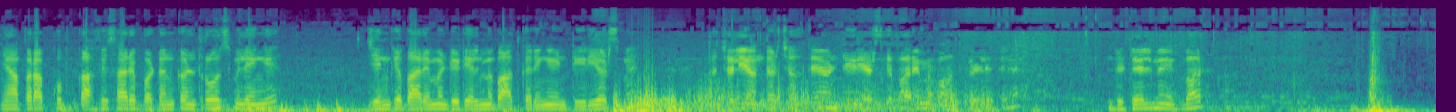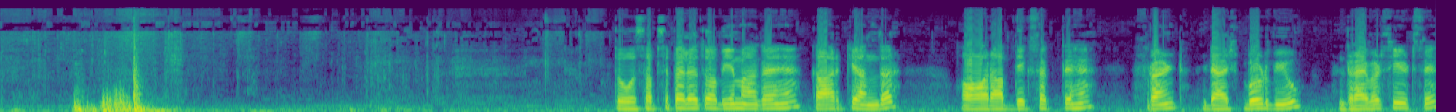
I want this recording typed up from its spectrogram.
यहाँ पर आपको काफ़ी सारे बटन कंट्रोल्स मिलेंगे, जिनके बारे में डिटेल में बात करेंगे इंटीरियर्स में। तो चलिए अंदर चलते हैं इंटीरियर्स के बारे में बात कर लेते हैं। डिटेल में एक बार। तो सबसे पहले तो अभी हम आ गए हैं कार के अंदर, और आप देख सकते हैं front dashboard view driver seat से।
